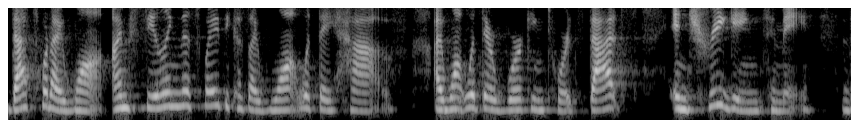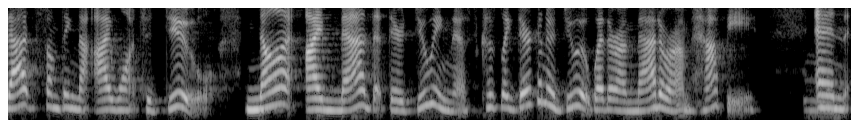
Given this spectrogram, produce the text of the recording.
that's what I want. I'm feeling this way because I want what they have. I want what they're working towards. That's intriguing to me. That's something that I want to do. Not I'm mad that they're doing this because like they're going to do it whether I'm mad or I'm happy. Mm-hmm. And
